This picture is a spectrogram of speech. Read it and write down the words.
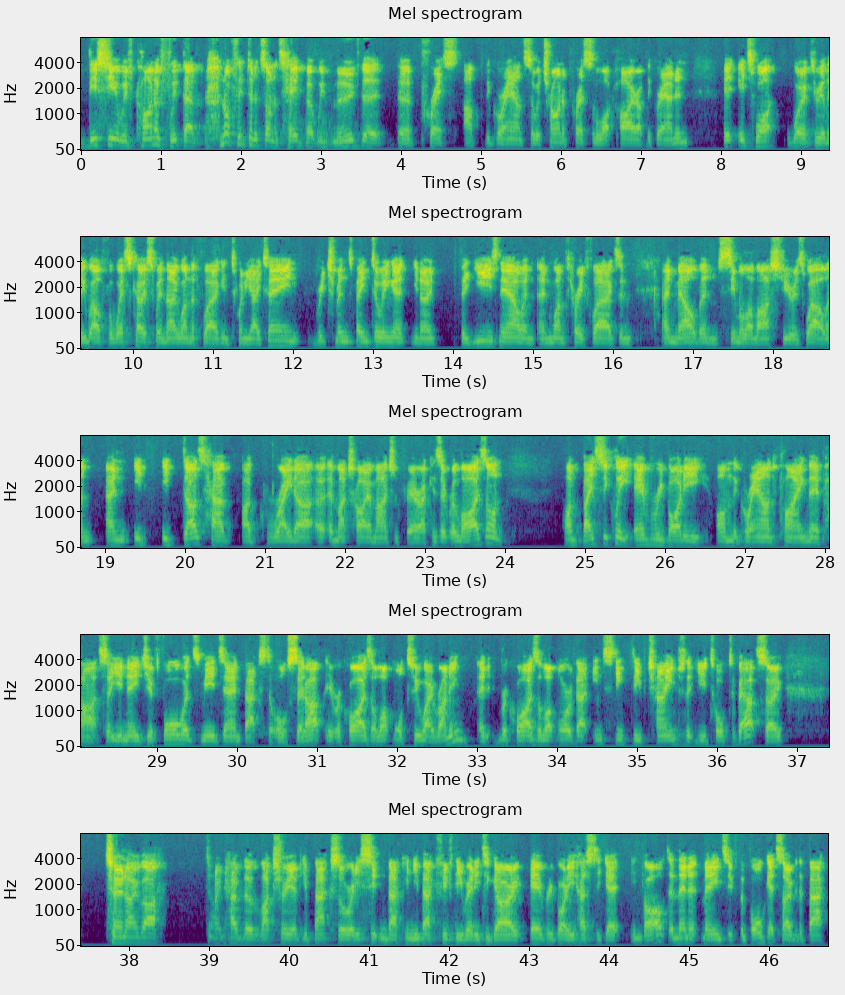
This year, we've kind of flipped that, not flipped it, it's on its head, but we've moved the, the press up the ground. So we're trying to press a lot higher up the ground. And it, it's what worked really well for West Coast when they won the flag in 2018. Richmond's been doing it, you know, for years now and, and won three flags and, and Melbourne similar last year as well. And and it, it does have a greater, a, much higher margin for error because it relies on on basically everybody on the ground playing their part. So you need your forwards, mids, and backs to all set up. It requires a lot more two way running. It requires a lot more of that instinctive change that you talked about. So turnover, don't have the luxury of your backs already sitting back in your back 50 ready to go. Everybody has to get involved. And then it means if the ball gets over the back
